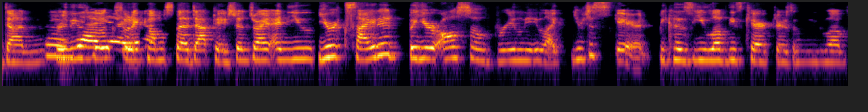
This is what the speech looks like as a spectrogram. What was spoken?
done for mm, these yeah, books yeah, when yeah. it comes to adaptations right? And you you're excited but you're also really like you're just scared because you love these characters and you love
